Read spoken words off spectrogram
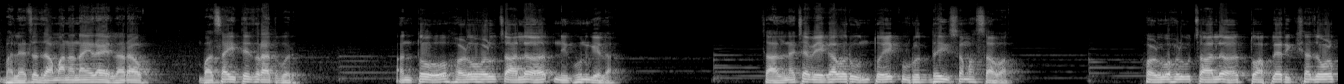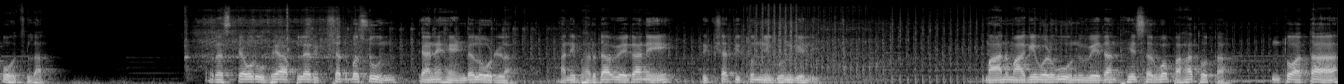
भल्याचा जमाना नाही राहिला राव. बसा इथेच रातभर. आणि तो हळूहळू चालत निघून गेला. चालण्याच्या वेगावरून तो एक वृद्ध इसम असावा. हळूहळू चालत तो आपल्या रिक्षाजवळ पोहोचला. रस्त्यावर उभ्या आपल्या रिक्षात बसून त्याने हँडल ओढला आणि भरधाव वेगाने रिक्षा तिथून निघून गेली. मान मागे वळवून वेदांत हे सर्व पाहत होता पण तो आता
